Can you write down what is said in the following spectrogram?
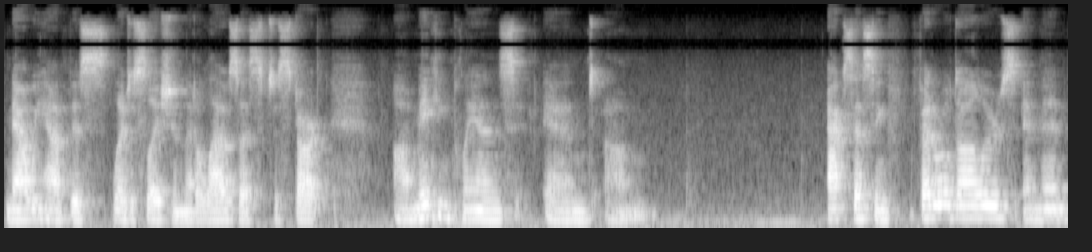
now we have this legislation that allows us to start uh, making plans and um, accessing federal dollars and then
